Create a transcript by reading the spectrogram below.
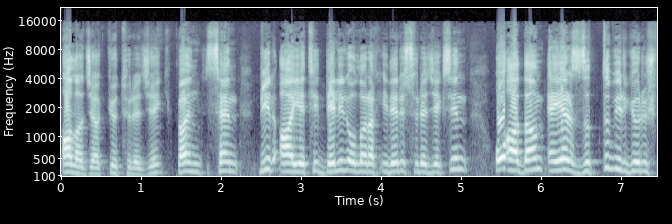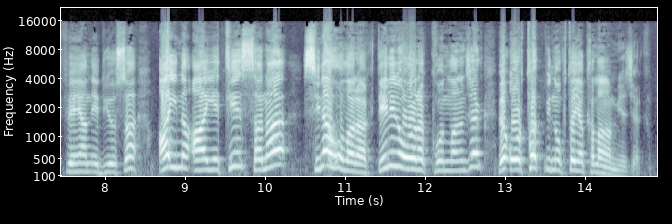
alacak götürecek. Ben sen bir ayeti delil olarak ileri süreceksin. o adam eğer zıttı bir görüş beyan ediyorsa aynı ayeti sana silah olarak delil olarak kullanacak ve ortak bir nokta yakalanamayacak.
